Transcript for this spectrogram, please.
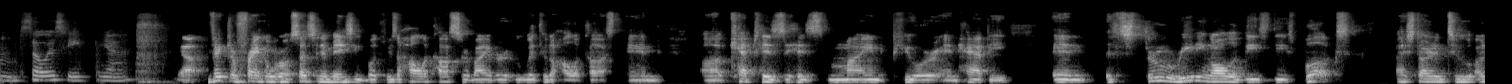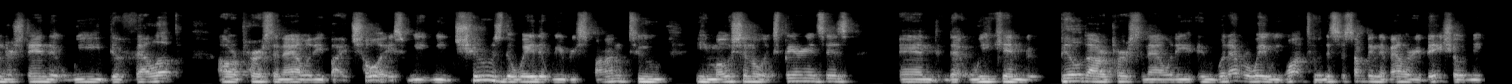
mm-hmm. so is he. Yeah. Yeah. Viktor Frankl wrote such an amazing book. He was a Holocaust survivor who went through the Holocaust and uh, kept his his mind pure and happy. And it's through reading all of these these books, I started to understand that we develop our personality by choice. We, we choose the way that we respond to emotional experiences and that we can build our personality in whatever way we want to. And this is something that Mallory Bay showed me.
